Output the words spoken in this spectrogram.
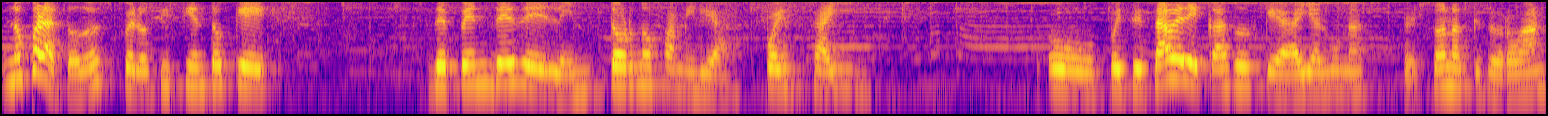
no para todos, pero sí siento que depende del entorno familiar. Pues hay, o pues se sabe de casos que hay algunas personas que se drogan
